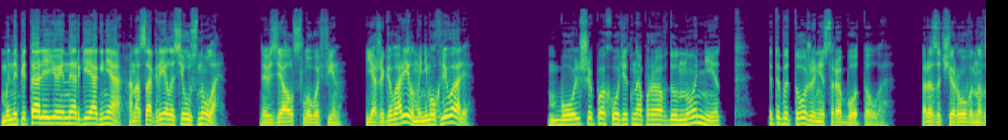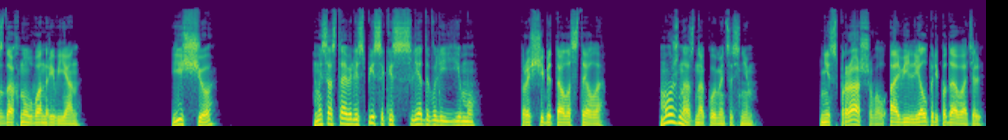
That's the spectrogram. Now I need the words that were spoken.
«Мы напитали ее энергией огня, она согрелась и уснула», — взял слово Финн. Я же говорил, мы не мухлевали». «Больше походит на правду, но нет, это бы тоже не сработало», — разочарованно вздохнул Ван Ривьян. «Еще?» «Мы составили список и исследовали ему», — прощебетала Стелла. «Можно ознакомиться с ним?» Не спрашивал, а велел преподаватель.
